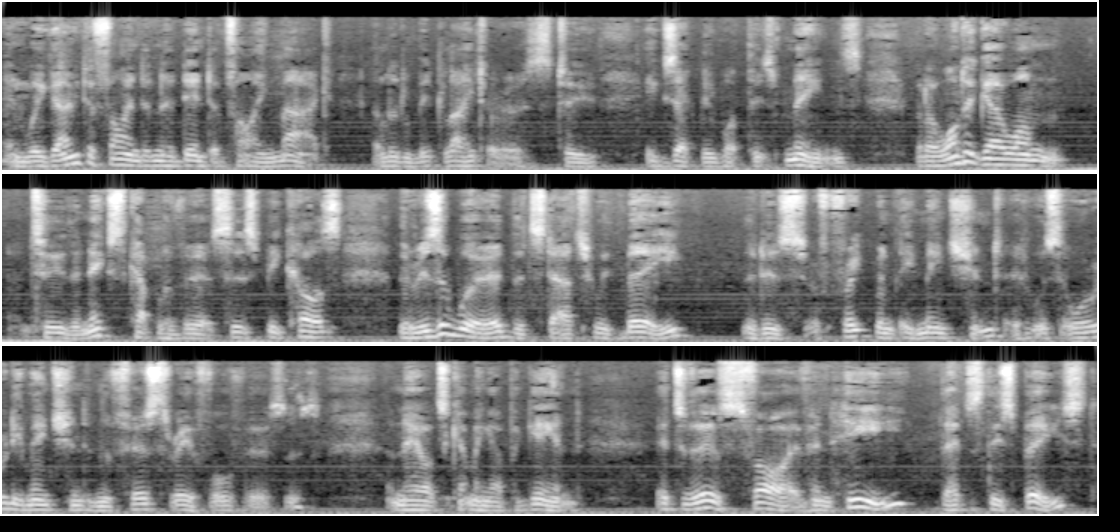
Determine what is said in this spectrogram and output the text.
And we're going to find an identifying mark a little bit later as to exactly what this means. But I want to go on to the next couple of verses because there is a word that starts with B that is frequently mentioned. It was already mentioned in the first three or four verses, and now it's coming up again. It's verse 5 And he, that's this beast,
